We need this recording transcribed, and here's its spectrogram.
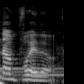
no puedo.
